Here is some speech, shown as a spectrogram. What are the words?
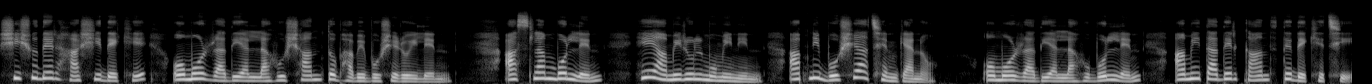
শিশুদের হাসি দেখে ওমর রাদিয়াল্লাহু শান্তভাবে বসে রইলেন। আসলাম বললেন, হে আমিরুল মুমিনিন, আপনি বসে আছেন কেন? ওমর রাদিয়াল্লাহু বললেন, আমি তাদের কাঁদতে দেখেছি।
